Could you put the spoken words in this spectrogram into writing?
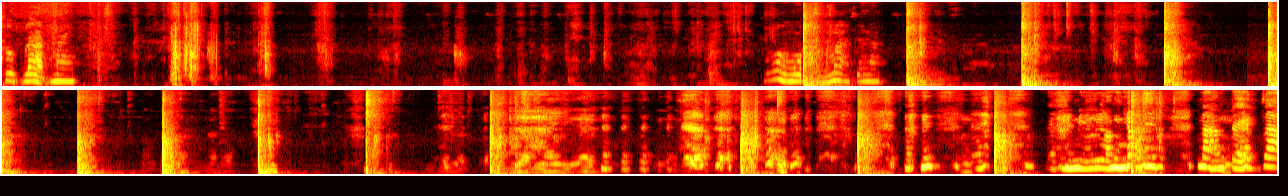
ทุบหลาดไหมโอ้หมดมากใช่ไหมเดือดในเอ้ยนี่เรื่องใหญ่น้ำแตกจ้า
